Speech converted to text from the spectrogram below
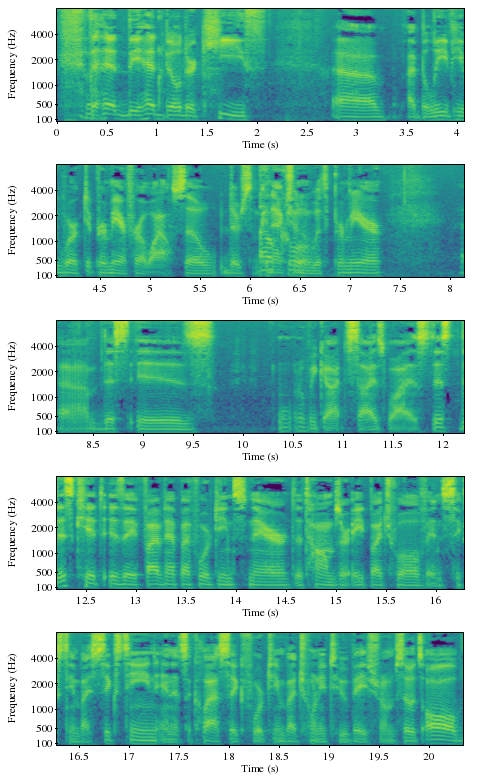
the head the head builder Keith, uh, I believe he worked at Premier for a while, so there's some Oh, connection cool. with Premier. Um, this is what have we got size wise? This this kit is a five and a half by fourteen snare. The toms are eight by twelve and sixteen by sixteen, and it's a classic fourteen by twenty two bass drum. So it's all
